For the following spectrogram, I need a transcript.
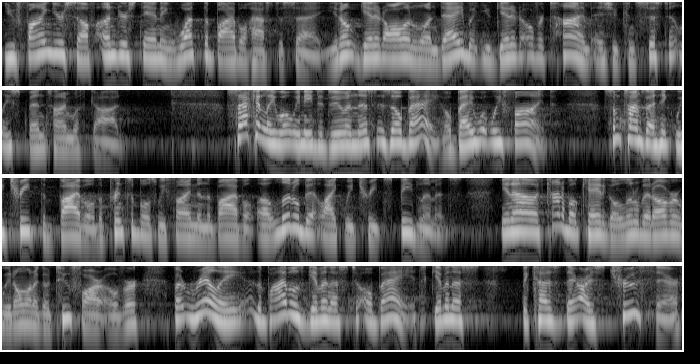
you find yourself understanding what the Bible has to say. You don't get it all in one day, but you get it over time as you consistently spend time with God. Secondly, what we need to do in this is obey. Obey what we find. Sometimes I think we treat the Bible, the principles we find in the Bible, a little bit like we treat speed limits. You know, it's kind of okay to go a little bit over. We don't want to go too far over. But really, the Bible's given us to obey. It's given us because there is truth there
